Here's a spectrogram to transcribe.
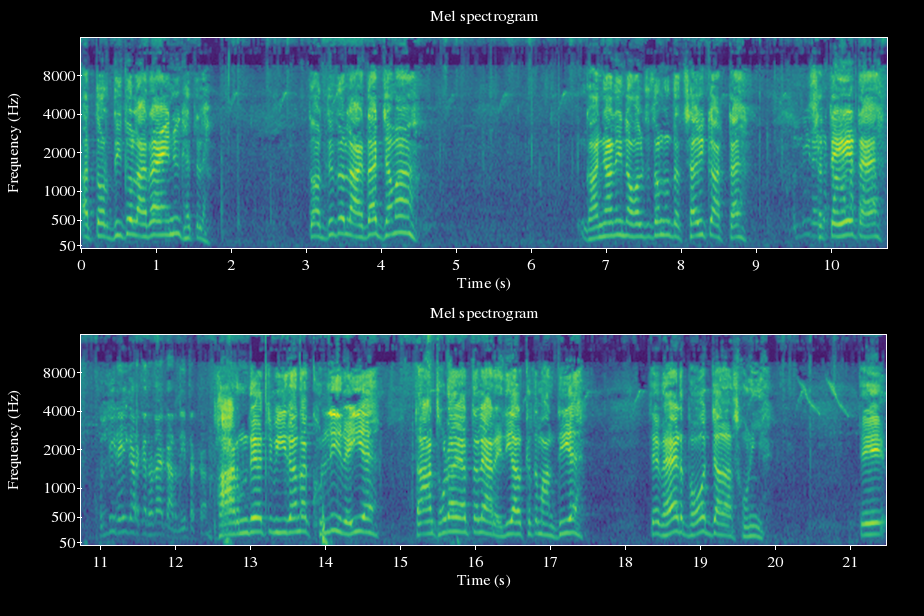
ਆ ਤੁਰਦੀ ਤੋਂ ਲੱਗਦਾ ਇਹਨੂੰ ਨਹੀਂ ਖਿੱਚ ਲੈ। ਤੁਰਦੀ ਤੋਂ ਲੱਗਦਾ ਜਮਾ ਗਾਂਆਂ ਦੀ ਨੌਲੇਜ ਤੁਹਾਨੂੰ ਦੱਸਿਆ ਵੀ ਘੱਟ ਹੈ ਖੁੱਲੀ ਰਹੀ ਸਟੇਟ ਹੈ। ਖੁੱਲੀ ਰਹੀ ਕਰਕੇ ਥੋੜਾ ਕਰਦੀ ਧੱਕਾ। ਫਾਰਮ ਦੇ ਵਿੱਚ ਵੀਰਾਂ ਦਾ ਖੁੱਲੀ ਰਹੀ ਹੈ ਤਾਂ ਥੋੜਾ ਜਿਹਾ ਤਲਿਆਰੇ ਦੀ ਹਲਕਤ ਮੰਨਦੀ ਹੈ ਤੇ ਵੈੜ ਬਹੁਤ ਜ਼ਿਆਦਾ ਸੋਹਣੀ ਹੈ। ਤੇ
